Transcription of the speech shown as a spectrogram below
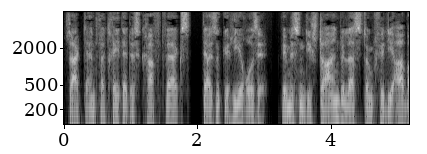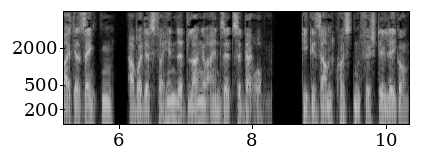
sagt ein Vertreter des Kraftwerks, der Hirose, wir müssen die Strahlenbelastung für die Arbeiter senken, aber das verhindert lange Einsätze da oben. Die Gesamtkosten für Stilllegung,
